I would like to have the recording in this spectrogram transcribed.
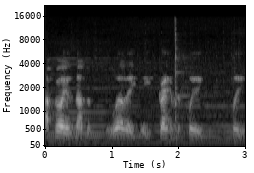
I feel like it's not the well they, they expect him to play again. Play.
